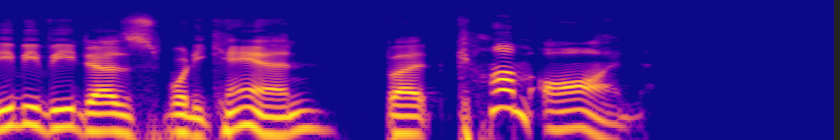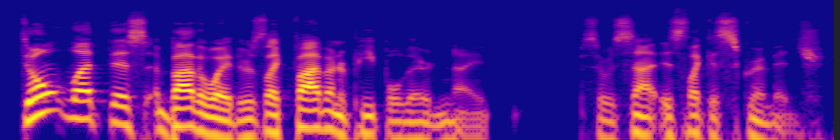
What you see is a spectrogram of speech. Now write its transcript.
BBV does what he can, but come on. Don't let this. And by the way, there's like 500 people there tonight. So it's not, it's like a scrimmage.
